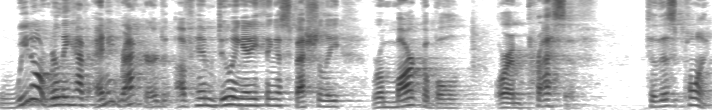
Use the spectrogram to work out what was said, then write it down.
we don't really have any record of him doing anything especially remarkable or impressive to this point.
